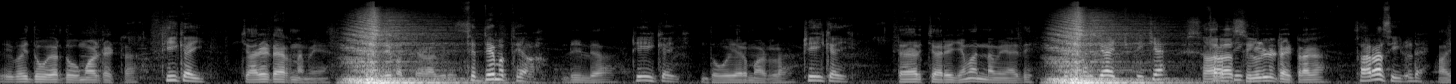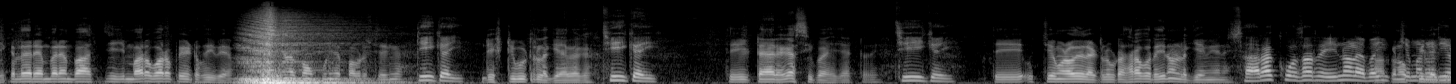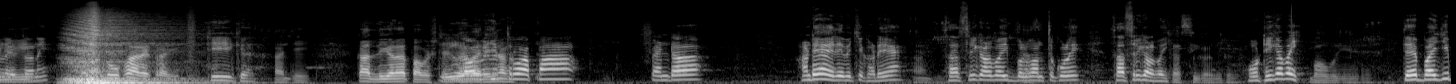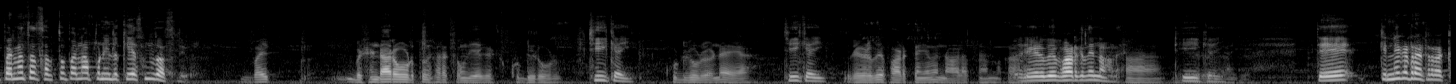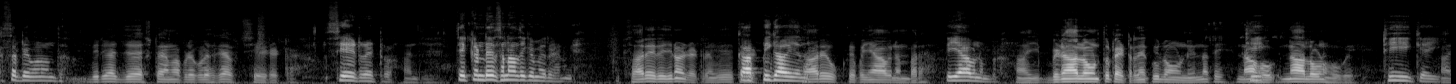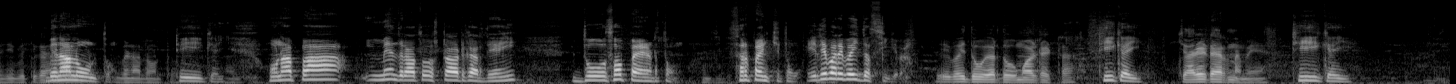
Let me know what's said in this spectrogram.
ਇਹ ਬਾਈ 2002 model tractor ਆ। ਠੀਕ ਹੈ ਜੀ। ਚਾਰੇ ਟਾਇਰ ਨਵੇਂ ਆ। ਇਹਦੇ ਮੱਥੇ ਵਾਲਾ ਵੀਰੇ। ਸਿੱਧੇ ਮੱਥੇ ਵਾਲਾ। ਡੀਲਿਆ ਠੀਕ ਹੈ ਜੀ। 2000 ਮਾਡਲ ਆ। ਠੀਕ ਹੈ ਜੀ। ਟਾਇਰ ਚਾਰੇ ਜਮਾ ਨਵੇਂ ਆ ਇਹਦੇ। 55 ਐਚਪੀ ਚ ਹੈ ਸਾਰਾ ਸਾਡੀ- ਸੀਲਡ ਟਰੈਕਟਰ ਹੈਗਾ। ਸਾਰਾ ਸੀਲਡ ਹੈ। ਹਾਂਜੀ ਇਕੱਲੇ ਰੈਂਬ ਰੈਂਬਾ ਚੀਜ਼ ਮਾਰੋ ਬਾਰੋ ਪੇਂਟ ਹੋਈ ਹੋਇਆ ਇਹਨਾਂ ਕੰਪਨੀ ਦਾ ਪਾਵਰ ਸਟੀਅਰਿੰਗ ਹੈ ਠੀਕ ਹੈ ਜੀ। ਡਿਸਟ੍ਰੀਬਿਊਟਰ ਲੱਗਿਆ ਹੋਇਆ ਹੈਗਾ। ਠੀਕ ਹੈ ਜੀ। ਤੇ ਟਾਇਰ ਹੈਗਾ 80 ਪੈਸੇ ਜੈਟ ਦੇ। ਠੀਕ ਹੈ ਜੀ। ਤੇ ਉੱਚੇ ਮਾਡਲ ਦੇ ਲਾਈਟ ਲੂਟਾ ਸਾਰਾ ਕੁਝ ਰੀਜਨਲ ਲੱਗੀਆਂ ਹੋਈਆਂ ਨੇ। ਸਾਰਾ ਕੁਝ ਰੀਜਨਲ ਹੈ ਬਾਈ ਹਾਂ, ਉੱਚੇ ਕਨੋਪੀ ਮਾਡਲ ਦੀਆਂ ਲੱਗੀ ਲਾਈਟਾਂ ਨੇ। ਹੈਗੀ। ਤੋਹਫਾ ਰੇਟਰ ਜੀ। ਠੀਕ ਹੈ। ਹਾਂਜੀ। ਕਾਲੀ ਵਾਲਾ ਪਾਵਰ ਸਟੀਅਰਿੰਗ ਲਓ ਵੀ ਮਿੱਤਰੋ ਆਪਾਂ ਪਿੰਡ ਹੰਡਿਆਏ ਦੇ ਵਿੱਚ ਖੜੇ ਆ। ਸਤਿ ਸ੍ਰੀ ਅਕਾਲ ਬਾਈ ਬਲਵੰਤ ਕੋਲੇ। ਸਤਿ ਸ੍ਰੀ ਅਕਾਲ ਬਾਈ। ਸਤਿ ਸ਼੍ਰੀ ਅਕਾਲ ਵੀਰੇ। ਹੋ ਠੀਕ ਹੈ ਬਾਈ? ਬਹੁਤ ਵਧੀਆ ਵੀਰੇ। ਤੇ ਬਾਈ ਜੀ ਪਹਿਲਾਂ ਤਾਂ ਸਭ ਤੋਂ ਪਹਿਲਾਂ ਆਪਣੀ ਲੋਕੇਸ਼ਨ ਦੱਸ ਦਿਓ। ਬਾਈ ਬਠਿੰਡਾ ਰੋਡ ਤੋਂ ਸੜਕ ਆਉਂਦੀ ਹੈ ਖੁੱਡੀ ਰੋਡ। ਠੀਕ ਹੈ ਜੀ। ਖੁੱਡੀ ਰੋਡ ਹੰਡਾਇਆ ਠੀਕ ਹੈ ਜੀ। ਰੇਲਵੇ ਫਾਟਕਾਂ ਜਿਵੇਂ ਨਾਲ ਆਪਣਾ ਮਕਾਨ। ਰੇਲਵੇ ਫਾਟਕ ਦੇ ਨਾਲ। ਹੈ ਹਾਂ ਠੀਕ ਹੈ ਜੀ। ਤੇ ਕਿੰਨੇ ਕ ਟਰੈਕਟਰ ਰੱਖ ਸੱਡੇ ਬਣਾਉਣ ਦਾ ਵੀਰੇ ਅੱਜ ਇਸ ਟਾਈਮ ਆਪਣੇ ਕੋਲ ਹੈਗਾ 6 ਟਰੈਕਟਰ। ਸੇ ਟਰੈਕਟਰ। ਹਾਂਜੀ। ਤੇ ਕੰਡੀਸ਼ਨਾਂ ਦੇ ਕਿਵੇਂ ਰਹਿਣਗੇ? ਸਾਰੇ ਰੀਜਨਲ ਟਰੈਕਟਰ ਨੇ ਵੀਰੇ। ਕਾਪੀ ਕਾਗਜ਼ਾਂ ਦੇ ਸਾਰੇ okay Punjab number Punjab number ਹਾਂਜੀ ਬਿਨਾ ਲੋਨ ਤੋਂ ਟਰੈਕਟਰ ਨੇ ਕੋਈ ਲੋਨ ਨਹੀਂ ਇਹਨਾਂ ਤੇ। ਨਾ ਹੋ ਨਾ ਲੋਨ ਹੋਵੇ। ਠੀਕ ਹੈ ਜੀ। ਹਾਂਜੀ ਵਿੱਚ ਕਹਿੰਦੇ ਬਿਨਾਂ ਲੋਨ ਤੋਂ। ਬਿਨਾ ਲੋਨ ਤੋਂ। ਠੀਕ ਹੈ ਜੀ। ਹੁਣ ਆਪਾਂ ਮਹਿੰਦਰਾ ਤੋਂ ਸਟਾਰਟ ਕਰਦੇ ਹਾਂ ਜੀ 265 ਤੋਂ ਸਰਪੰਚ ਤੋਂ। ਇਹਦੇ ਬਾਰੇ ਬਾਈ ਦੱਸੀ ਜਰਾ। ਇਹ ਬਾਈ 2002 ਮਾਡਲ ਟਰੈਕਟਰ ਆ। ਠੀਕ ਹੈ ਜੀ। ਚਾਰੇ ਟਾਇਰ ਨਵੇਂ ਆ। ਠੀਕ ਹੈ ਜੀ।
